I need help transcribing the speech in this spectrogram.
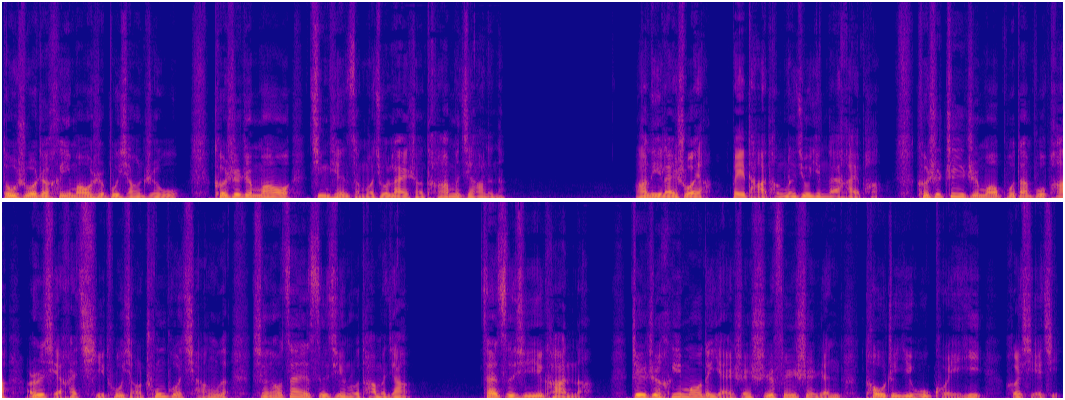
都说这黑猫是不祥之物，可是这猫今天怎么就赖上他们家了呢？按理来说呀，被打疼了就应该害怕。可是这只猫不但不怕，而且还企图想冲破墙子，想要再次进入他们家。再仔细一看呢？这只黑猫的眼神十分渗人，透着一股诡异和邪气。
